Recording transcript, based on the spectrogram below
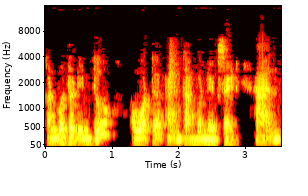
converted into water and carbon dioxide. And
